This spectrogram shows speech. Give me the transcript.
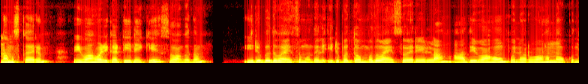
നമസ്കാരം. വിവാഹ വഴികാട്ടിയിലേക്ക് സ്വാഗതം. ഇരുപത് വയസ്സ് മുതൽ ഇരുപത്തൊമ്പത് വയസ്സ് വരെയുള്ള ആദ്യ വിവാഹവും പുനർവിവാഹം നോക്കുന്ന.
